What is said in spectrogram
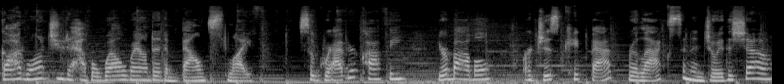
God wants you to have a well rounded and balanced life. So grab your coffee, your Bible, or just kick back, relax, and enjoy the show.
